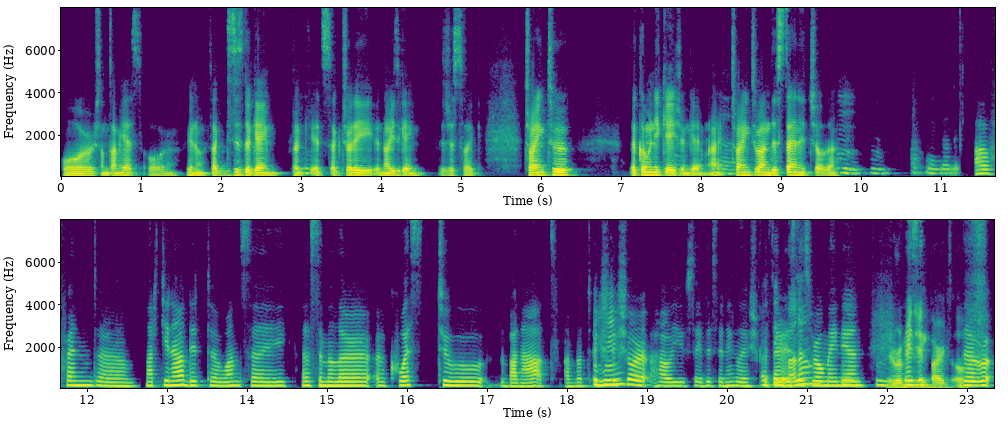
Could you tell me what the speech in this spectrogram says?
or sometimes yes or you know like this is the game like Mm-hmm. it's actually a nice game it's just like trying to the communication game right Yeah. trying to understand each other You got it. Our friend uh, Martina did uh, once a, a similar uh, quest to the Banat. I'm not actually Mhm. sure how you say this in English, I but think there is this Romanian, Mm, the. Romanian part of the Ro-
